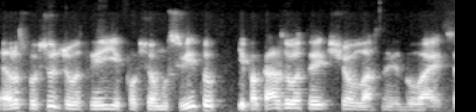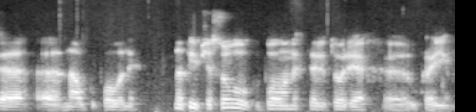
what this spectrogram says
е, розповсюджувати її по всьому світу і показувати, що власне відбувається е, на окупованих на тимчасово окупованих територіях е, України.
